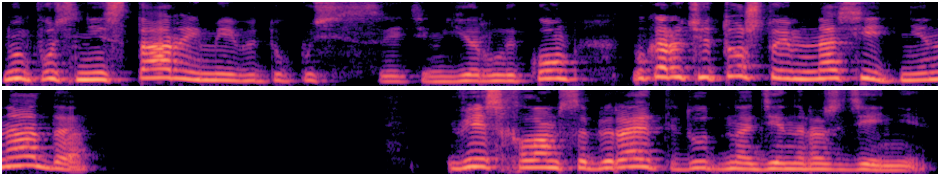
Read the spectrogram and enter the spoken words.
Ну, пусть не старые, имею в виду, пусть с этим ярлыком. Ну, короче, то, что им носить не надо, весь хлам собирают, идут на день рождения.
